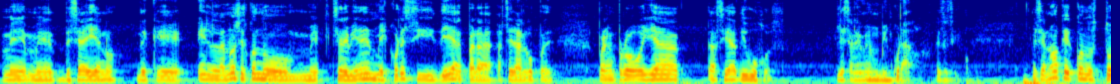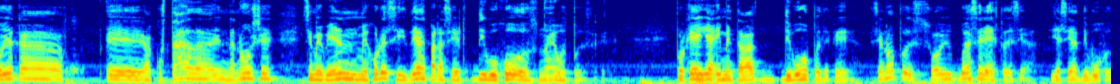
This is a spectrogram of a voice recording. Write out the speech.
me, me decía ella, ¿no? De que en la noche es cuando me- se le vienen mejores ideas para hacer algo, pues. Por ejemplo, ella hacía dibujos y le salía bien, curado, eso sí. Decía, no, que cuando estoy acá eh, acostada en la noche, se me vienen mejores ideas para hacer dibujos nuevos, pues. Porque ella inventaba dibujos, pues, de que decía, no, pues hoy voy a hacer esto, decía. Y hacía dibujos.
